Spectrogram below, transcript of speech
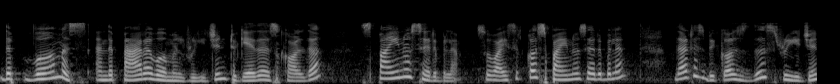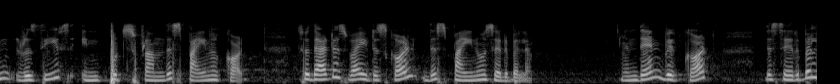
the vermis and the paravermal region together is called the spinocerebellum. So why is it called spinocerebellum? That is because this region receives inputs from the spinal cord. So that is why it is called the spinocerebellum. And then we've got the cerebral,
